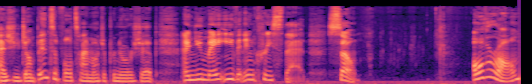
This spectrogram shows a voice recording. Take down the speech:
as you jump into full time entrepreneurship, and you may even increase that. So, overall,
